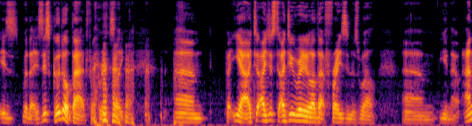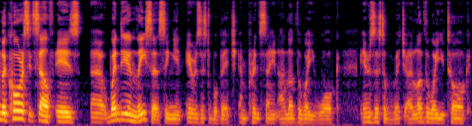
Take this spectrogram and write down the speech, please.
is whether is this good or bad for Prince? Like, um, but yeah, I, I just I do really love that phrasing as well. Um, you know, and the chorus itself is uh, Wendy and Lisa singing "Irresistible Bitch" and Prince saying, "I love the way you walk, irresistible bitch. I love the way you talk."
